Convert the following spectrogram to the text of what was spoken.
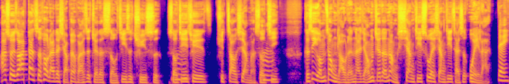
啊，所以说啊，但是后来的小朋友反而是觉得手机是趋势，手机去、嗯、去照相嘛，手机。嗯、可是以我们这种老人来讲，我们觉得那种相机，数位相机才是未来。对。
